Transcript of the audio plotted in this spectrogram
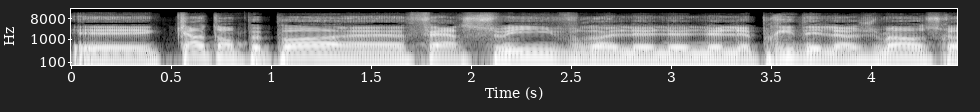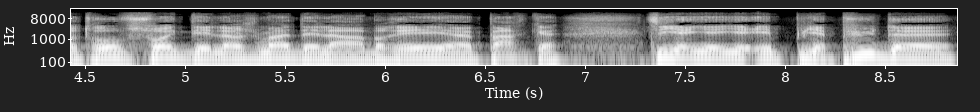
Et quand on peut pas euh, faire suivre le, le- le- prix des logements, on se retrouve soit avec des logements délabrés, un parc, il y a, y a- y a plus de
